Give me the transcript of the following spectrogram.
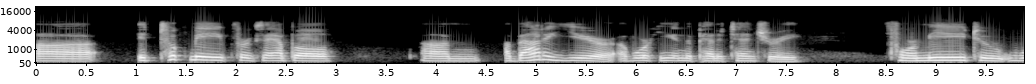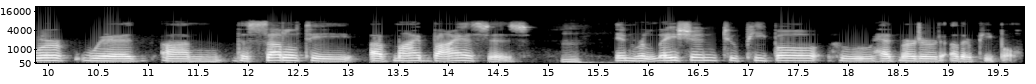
Uh, it took me, for example, um, about a year of working in the penitentiary for me to work with um, the subtlety of my biases mm. in relation to people who had murdered other people.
